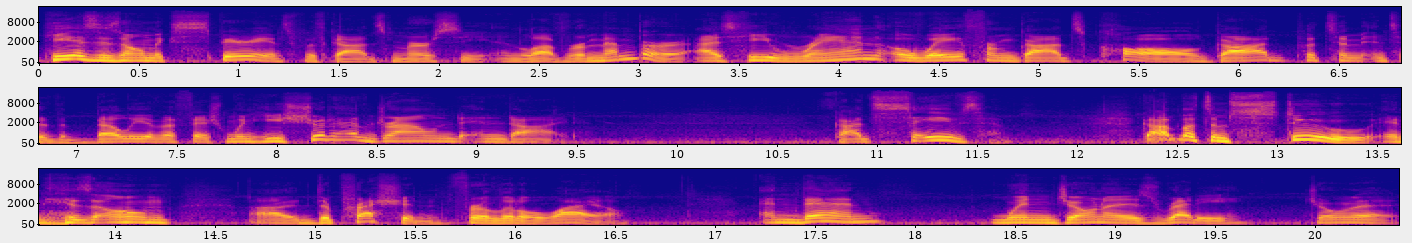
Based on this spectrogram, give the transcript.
He has his own experience with God's mercy and love. Remember, as he ran away from God's call, God puts him into the belly of a fish when he should have drowned and died. God saves him. God lets him stew in his own uh, depression for a little while. And then, when Jonah is ready, Jonah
